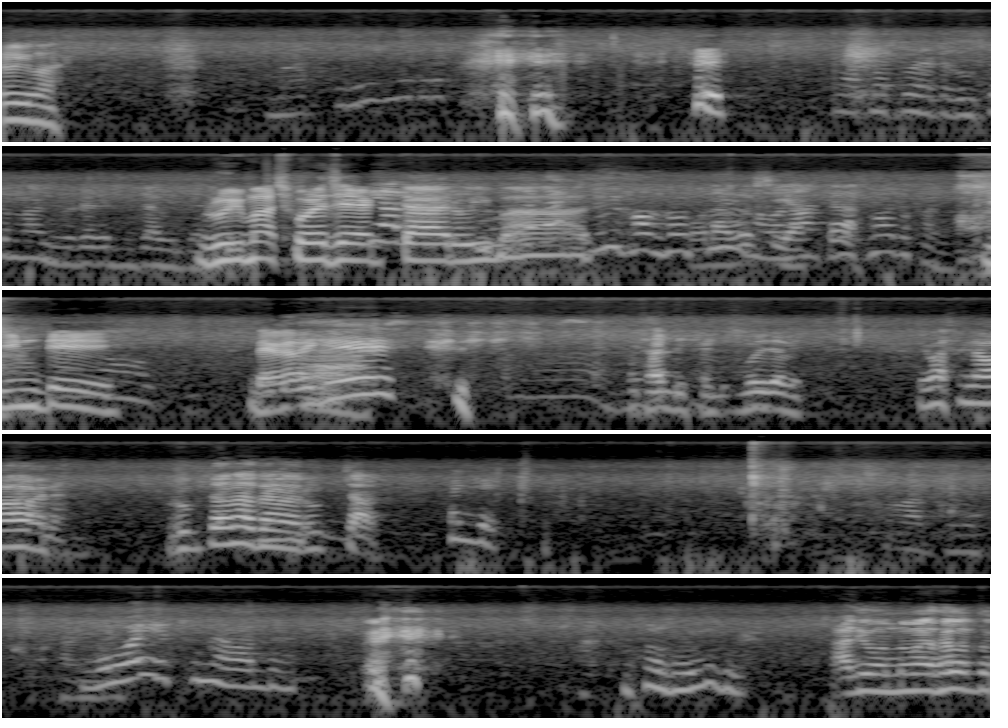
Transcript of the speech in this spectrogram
রুই মাছ। রুই মাছ। পড়েছে একটা রুই মাছ। তিনটে। দেখা দেখি। ছাড়ি ছাড়ি মরে যাবে। এ মাছ নেওয়া হবে না। রূপচা না দাঁড়া রূপচাঁদ আজকে অন্য মাছ হলো তো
